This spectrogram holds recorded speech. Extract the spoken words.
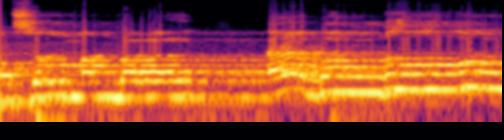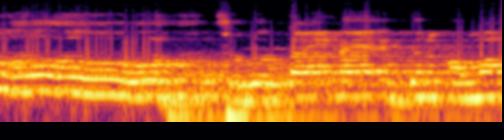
মুসলমান বাবা বন্ধু, শুধু তাই না, একজন অমর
